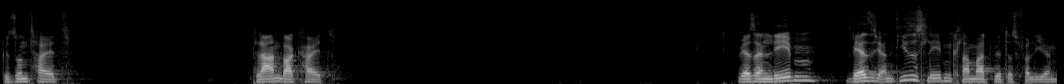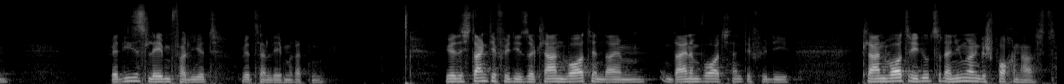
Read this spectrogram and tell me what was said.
Gesundheit, Planbarkeit. Wer sein Leben, wer sich an dieses Leben klammert, wird es verlieren. Wer dieses Leben verliert, wird sein Leben retten. Jesus, ich danke dir für diese klaren Worte in deinem, in deinem Wort. Ich danke dir für die klaren Worte, die du zu deinen Jüngern gesprochen hast.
